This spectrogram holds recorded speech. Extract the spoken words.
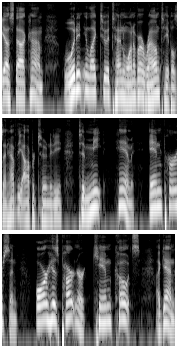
E S.com. Wouldn't you like to attend one of our roundtables and have the opportunity to meet him in person or his partner, Kim Coates? Again,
